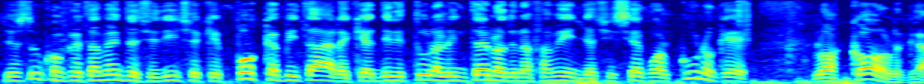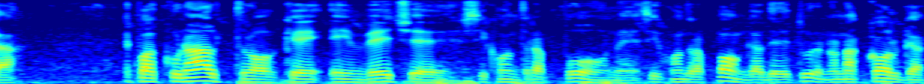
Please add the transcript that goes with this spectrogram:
Gesù concretamente ci dice che può capitare che addirittura all'interno di una famiglia ci sia qualcuno che lo accolga e qualcun altro che invece si contrappone, si contrapponga, addirittura non accolga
